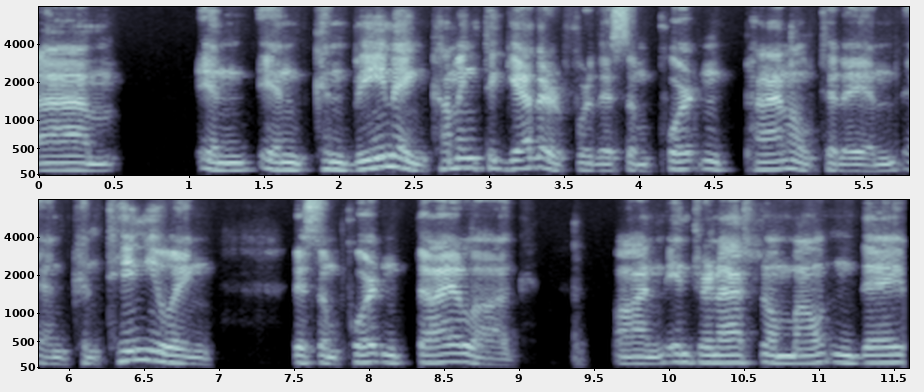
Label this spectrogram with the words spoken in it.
um, in, in convening, coming together for this important panel today and, and continuing this important dialogue on International Mountain Day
